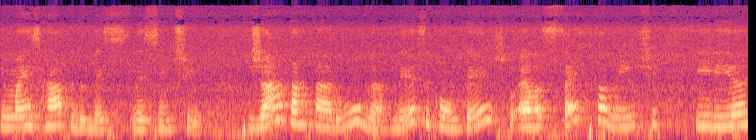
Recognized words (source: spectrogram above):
e mais rápido nesse, nesse sentido. Já a tartaruga, nesse contexto, ela certamente iria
